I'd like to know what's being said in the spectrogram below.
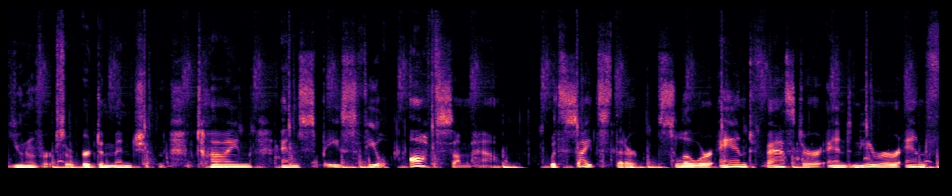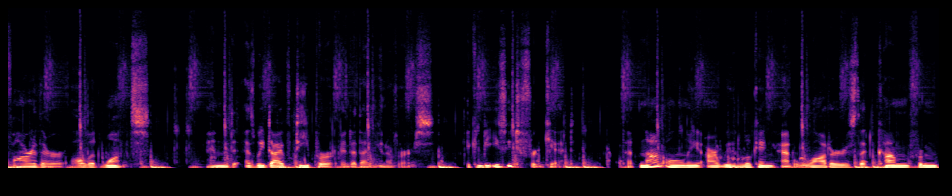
universe or, or dimension. Time and space feel off somehow, with sights that are slower and faster and nearer and farther all at once. And as we dive deeper into that universe, it can be easy to forget that not only are we looking at waters that come from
